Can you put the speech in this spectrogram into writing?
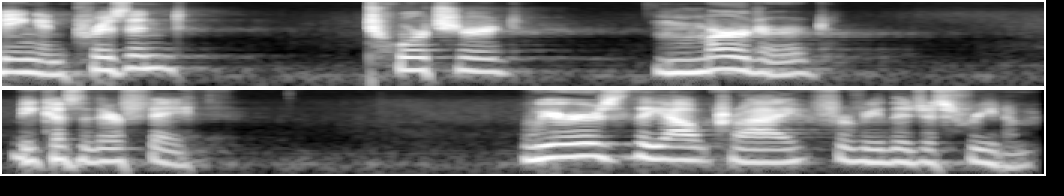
being imprisoned, tortured, murdered because of their faith. Where's the outcry for religious freedom?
